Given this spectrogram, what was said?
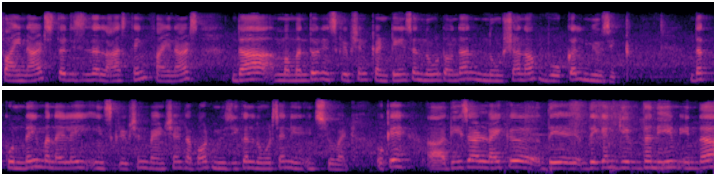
Fine arts. So this is the last thing. Fine arts. The Mamandur inscription contains a note on the notion of vocal music. The Kundai Manalai inscription mentions about musical notes and instrument. Okay, uh, these are like uh, they they can give the name in the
